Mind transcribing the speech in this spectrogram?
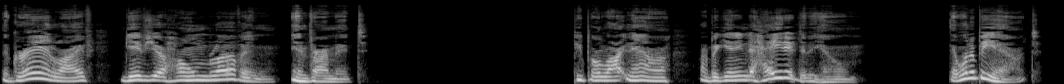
The grand life gives you a home loving environment. People right now are beginning to hate it to be home. They want to be out.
